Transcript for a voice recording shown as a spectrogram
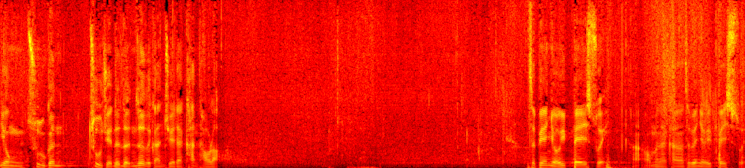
用触跟触觉的冷热的感觉来看好了。这边有一杯水啊，我们来看到这边有一杯水。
